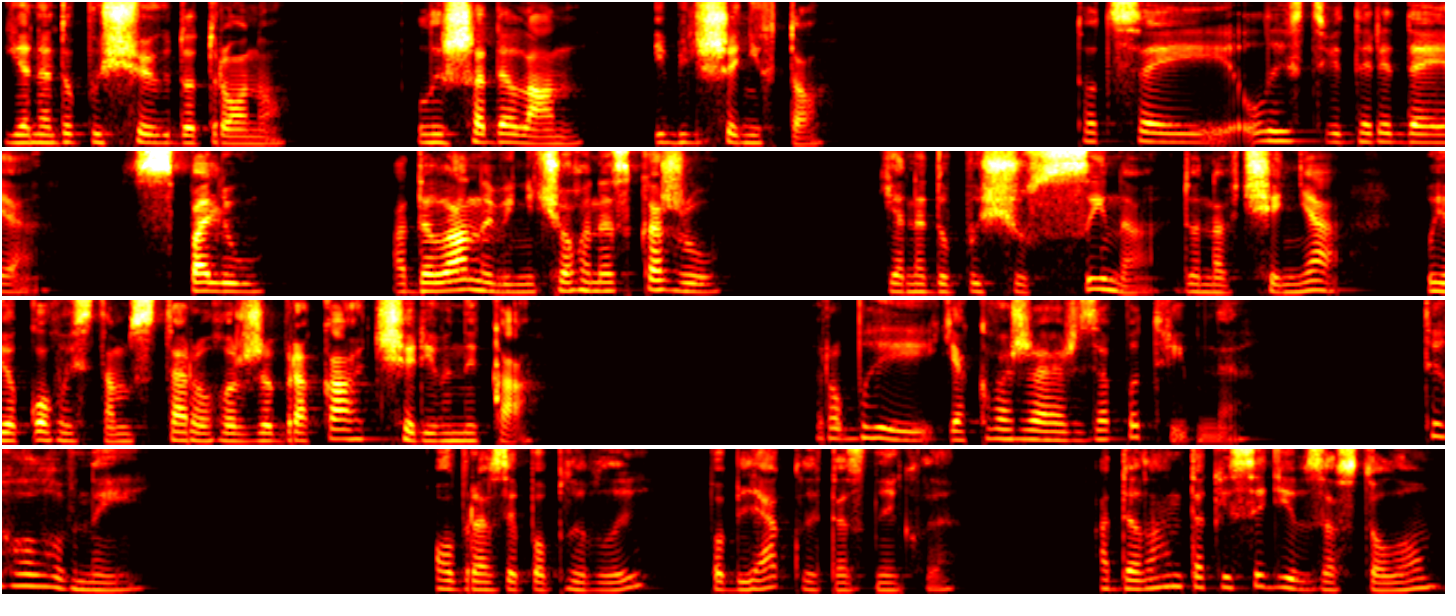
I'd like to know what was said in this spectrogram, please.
Я не допущу їх до трону. Лише Делан і більше ніхто. То цей лист від Ерідея спалю, а Деланові нічого не скажу. Я не допущу сина до навчання у якогось там старого жебрака чарівника. Роби, як вважаєш за потрібне. Ти головний. Образи попливли, поблякли та зникли. Аделан таки сидів за столом,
